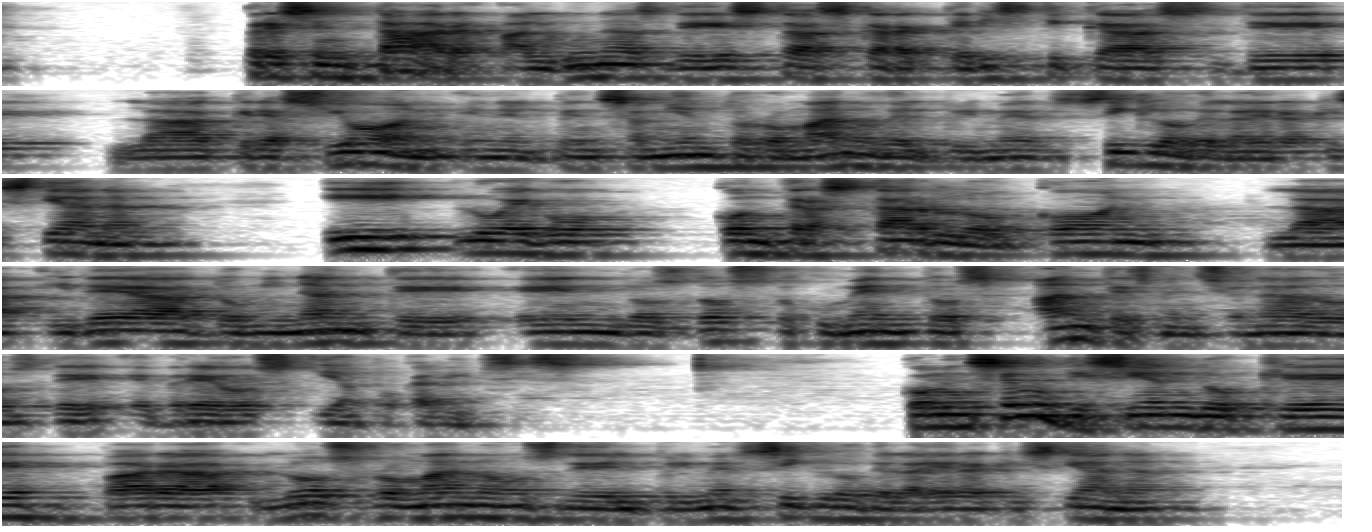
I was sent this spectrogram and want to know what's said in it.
presentar algunas de estas características de la creación en el pensamiento romano del primer siglo de la era cristiana y luego contrastarlo con la idea dominante en los dos documentos antes mencionados de Hebreos y Apocalipsis. Comencemos diciendo que para los romanos del primer siglo de la era cristiana,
